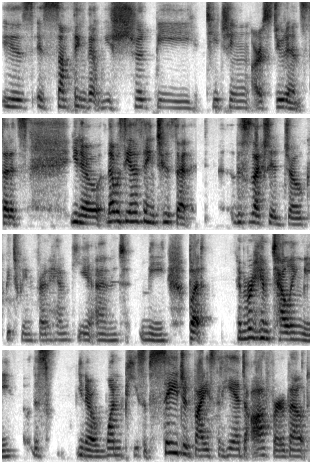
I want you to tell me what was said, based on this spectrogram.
is is something that we should be teaching our students that it's you know that was the other thing too is that this is actually a joke between fred hemke and me but i remember him telling me this you know one piece of sage advice that he had to offer about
